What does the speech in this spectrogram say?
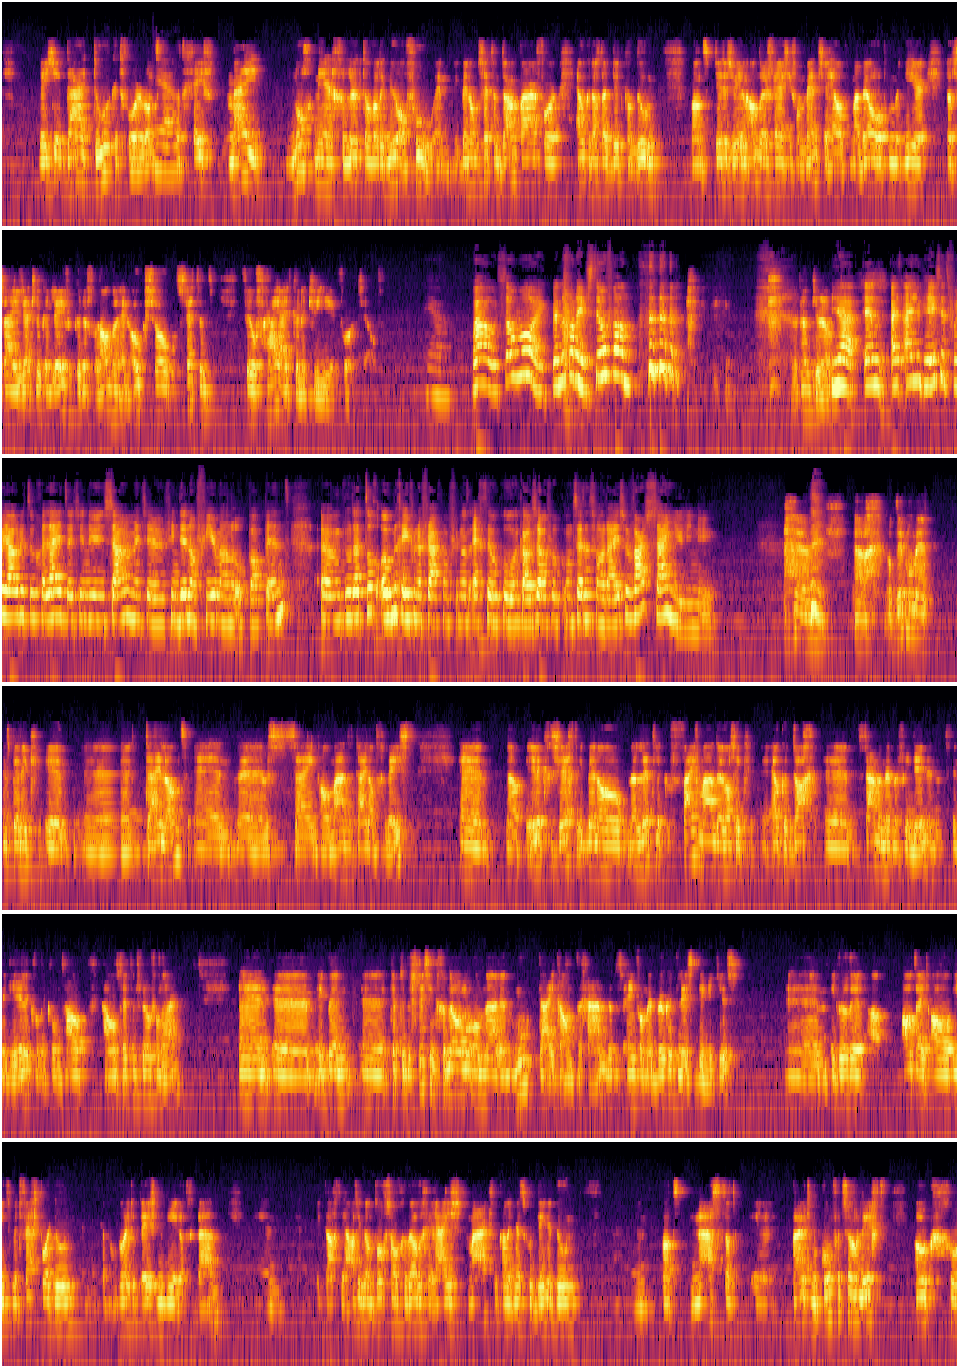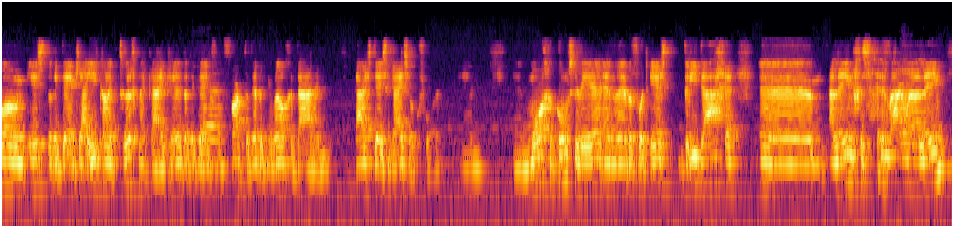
Weet je, daar doe ik het voor. Want dat geeft mij nog meer geluk dan wat ik nu al voel. En ik ben ontzettend dankbaar voor elke dag dat ik dit kan doen. Want dit is weer een andere versie van mensen helpen, maar wel op een manier dat zij letterlijk een leven kunnen veranderen en ook zo ontzettend veel vrijheid kunnen creëren voor zichzelf. Ja. Wauw, zo mooi. Ik ben er gewoon even stil van. Dankjewel. Ja, en uiteindelijk heeft het voor jou ertoe geleid dat je nu samen met je vriendin al vier maanden op pad bent. Um, ik wil daar toch ook nog even naar vragen, want ik vind dat echt heel cool. Ik hou zelf ook ontzettend van reizen. Waar zijn jullie nu? Um, nou, op dit moment ben ik in uh, Thailand en uh, we zijn al maanden in Thailand geweest. En nou, eerlijk gezegd, ik ben al nou, letterlijk vijf maanden was ik elke dag samen met mijn vriendin. En dat vind ik heerlijk, want ik onthoud hou ontzettend veel van haar. En ik, ben, ik heb de beslissing genomen om naar een Muay Thai kamp te gaan. Dat is een van mijn bucketlist dingetjes. ik wilde altijd al iets met vechtsport doen. Ik heb nog nooit op deze manier dat gedaan. En ik dacht, ja, als ik dan toch zo'n geweldige reis maak, dan kan ik net zo goed dingen doen wat naast dat buiten mijn comfortzone ligt, ook gewoon is dat ik denk, ja, hier kan ik terug naar kijken. Dat ik denk van, fuck, dat heb ik nu wel gedaan. En daar is deze reis ook voor. En, en morgen komt ze weer en we hebben voor het eerst drie dagen uh, alleen waren we alleen.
